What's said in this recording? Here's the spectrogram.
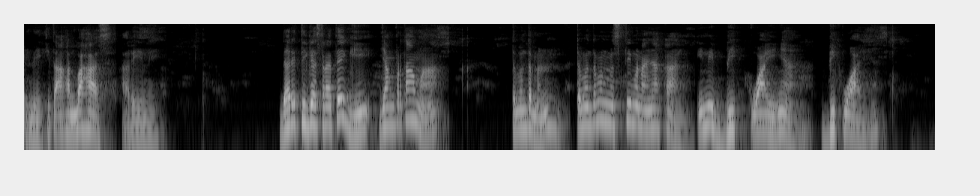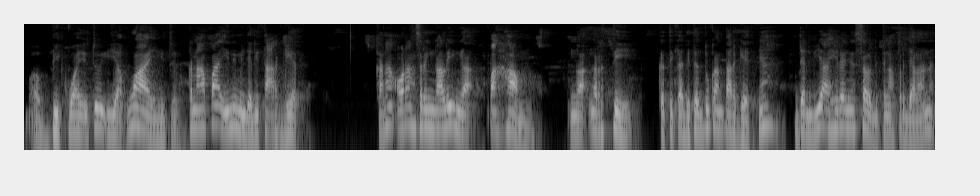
ini kita akan bahas hari ini. Dari tiga strategi, yang pertama teman-teman, teman-teman mesti menanyakan ini big why-nya, big why. Ya. Eh, big why itu ya why gitu. Kenapa ini menjadi target? Karena orang sering kali nggak paham, nggak ngerti ketika ditentukan targetnya dan dia akhirnya nyesel di tengah perjalanan.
